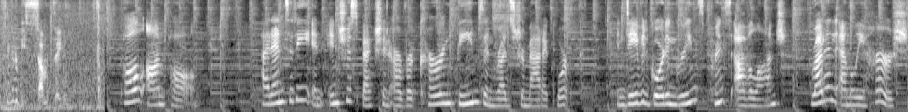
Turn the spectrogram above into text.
I figured it'd be something. Paul on Paul. Identity and introspection are recurring themes in Rudd's dramatic work. In David Gordon Green's Prince Avalanche, Rudd and Emile Hirsch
